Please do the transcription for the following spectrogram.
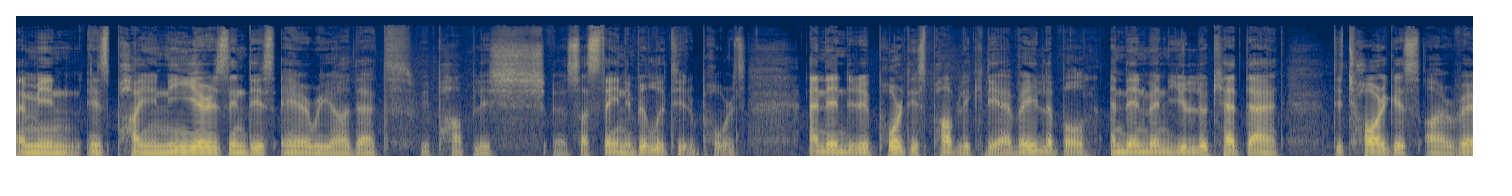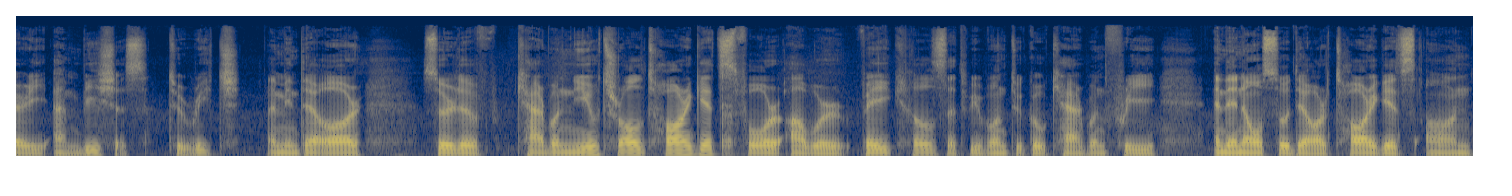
I mean, it's pioneers in this area that we publish uh, sustainability reports and then the report is publicly available. And then when you look at that, the targets are very ambitious to reach. I mean, there are sort of carbon neutral targets for our vehicles that we want to go carbon free, and then also there are targets on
